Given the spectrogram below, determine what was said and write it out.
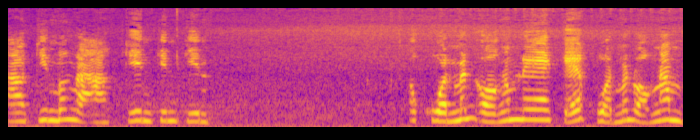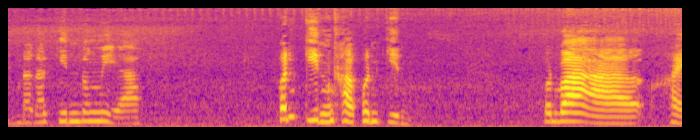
อ่ากินเบิ่งนะอะกินกินกินเอาขวดมันออกน้ำแน่แกะขวดมันออกน้ำแล้วก็กินตรงนี้อะเพิ่นกินค่ะเพิ่นกินเพิ่นว่าอ่าให้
